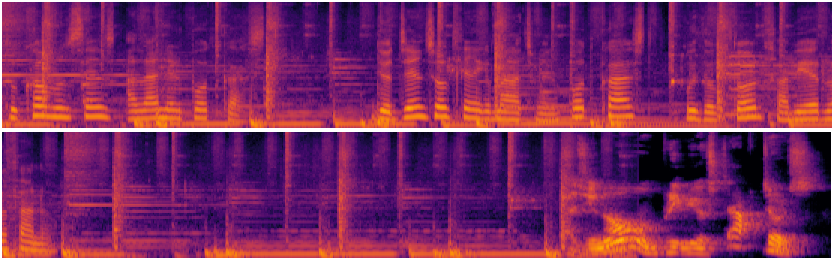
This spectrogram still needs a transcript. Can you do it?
to Common Sense Aligner Podcast, your dental clinic management podcast with Dr. Javier Lozano. As you know, in previous chapters,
